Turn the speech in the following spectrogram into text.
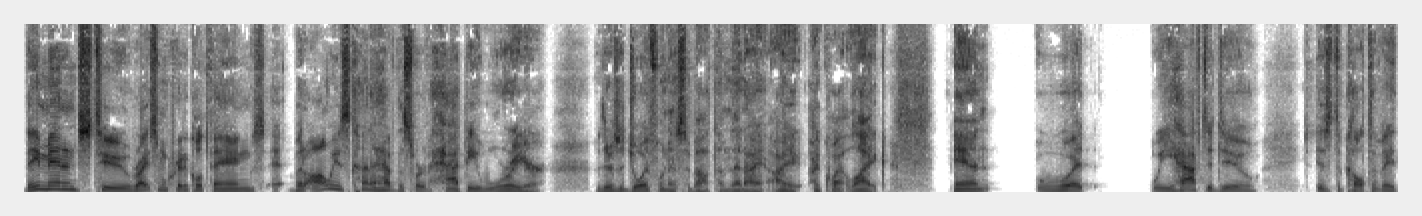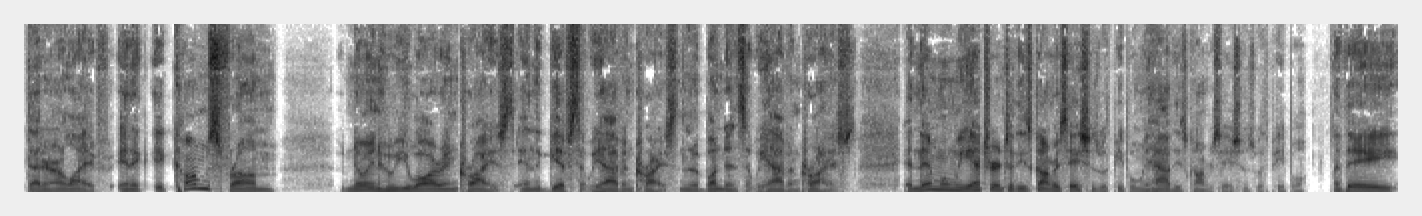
they manage to write some critical things, but always kind of have the sort of happy warrior. There's a joyfulness about them that I, I, I quite like. And what we have to do is to cultivate that in our life. And it, it comes from knowing who you are in Christ and the gifts that we have in Christ and the abundance that we have in Christ. And then when we enter into these conversations with people, when we have these conversations with people, they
